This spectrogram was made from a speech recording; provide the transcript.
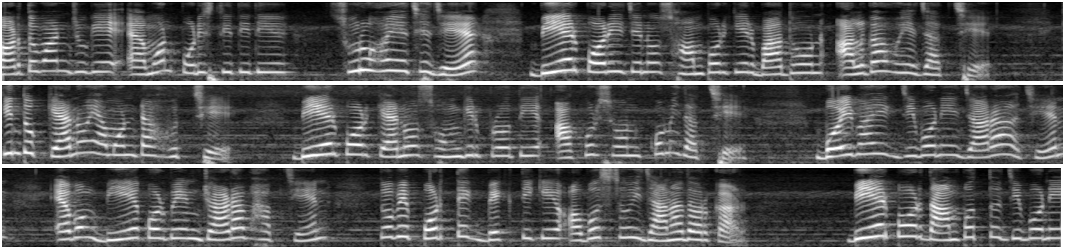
বর্তমান যুগে এমন পরিস্থিতিতে শুরু হয়েছে যে বিয়ের পরই যেন সম্পর্কের বাঁধন আলগা হয়ে যাচ্ছে। কিন্তু কেন এমনটা হচ্ছে? বিয়ের পর কেন সঙ্গীর প্রতি আকর্ষণ কমে যাচ্ছে? বৈবাহিক জীবনে যারা আছেন এবং বিয়ে করবেন যারা ভাবছেন, তবে প্রত্যেক ব্যক্তিকে অবশ্যই জানা দরকার। বিয়ের পর দাম্পত্য জীবনে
